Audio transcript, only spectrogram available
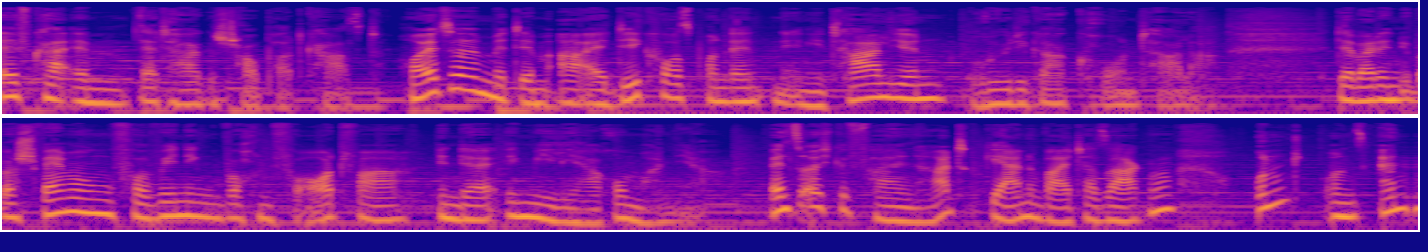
11KM, der Tagesschau-Podcast. Heute mit dem ARD-Korrespondenten in Italien, Rüdiger Kronthaler der bei den Überschwemmungen vor wenigen Wochen vor Ort war in der Emilia-Romagna. Wenn es euch gefallen hat, gerne weitersagen und uns ein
